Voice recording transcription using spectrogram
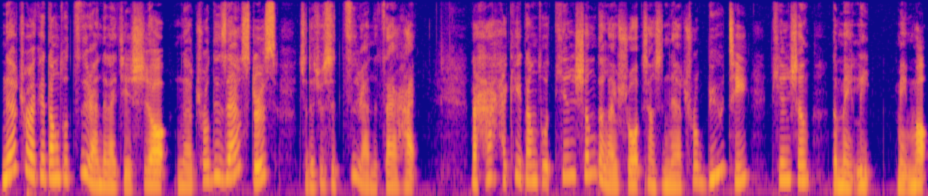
，natural 还可以当做自然的来解释哦。Natural disasters 指的就是自然的灾害。那它还可以当做天生的来说，像是 natural beauty 天生的美丽。美貌。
